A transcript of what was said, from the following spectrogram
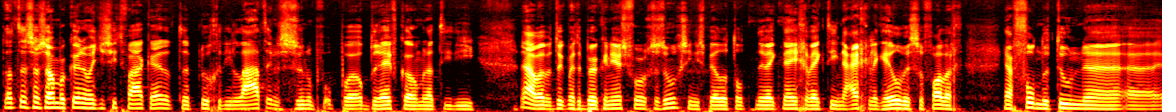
Dat zou zomaar kunnen, want je ziet vaak hè, dat de ploegen die laat in het seizoen op, op, eh, op dreef komen, dat die die... Nou, we hebben natuurlijk met de Buccaneers vorig seizoen gezien. Die speelden tot de week 9, week 10 eigenlijk heel wisselvallig. Ja, vonden toen, uh, uh,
